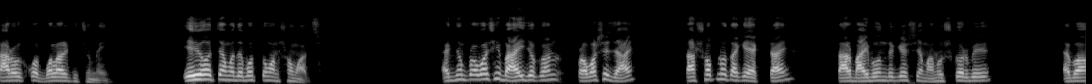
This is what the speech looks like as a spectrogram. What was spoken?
কারও বলার কিছু নেই। এই হচ্ছে আমাদের বর্তমান সমাজ। একজন প্রবাসী ভাই যখন প্রবাসে যায়, তার স্বপ্ন তাকে একটাই, তার ভাই বোনদেরকে সে মানুষ করবে এবং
